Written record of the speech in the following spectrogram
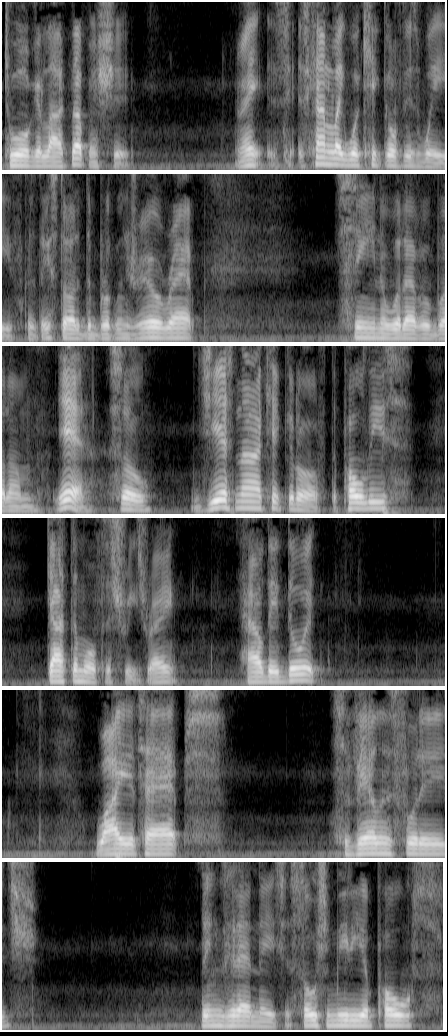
to all get locked up and shit right? It's, it's kind of like what kicked off this wave because they started the Brooklyn drill rap scene or whatever. But um, yeah. So GS9 kicked it off. The police got them off the streets, right? How they do it? Wiretaps, surveillance footage, things of that nature. Social media posts,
